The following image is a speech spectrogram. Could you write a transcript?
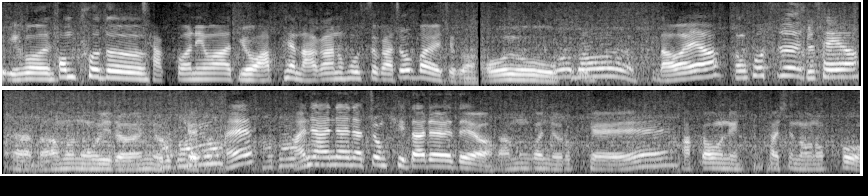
이거 펌프도 작거니와 요 앞에 나가는 호스가 좁아요, 지금. 오유. 어, 나와요. 나와요? 그럼 호스 주세요. 자, 남은 오일은 이렇게. 나가요? 에? 아니 아니 아니 좀 기다려야 돼요. 남은 건 이렇게 아까우니 다시 넣어놓고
